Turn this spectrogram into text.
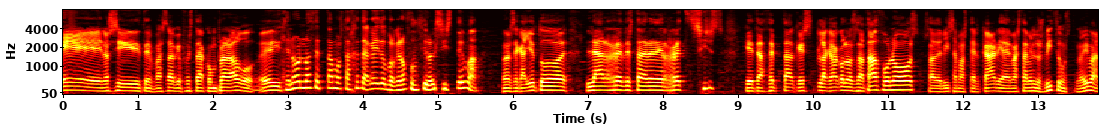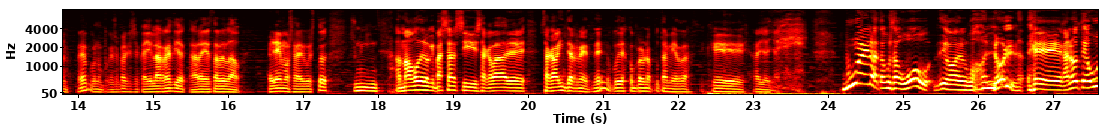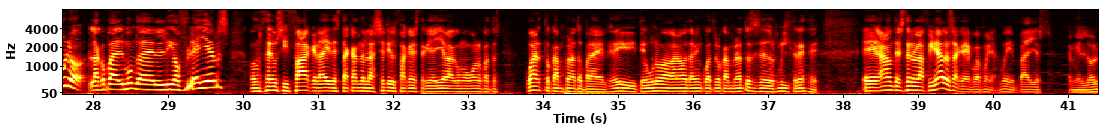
eh, no sé si te pasado que fuiste a comprar algo. Eh, dice, no, no aceptamos tarjeta de crédito porque no funciona el sistema. Bueno, se cayó toda la red esta de RedSys que te acepta, que es la que va con los datáfonos, o sea, de Visa, Mastercard y además también los Bizums, no iban. ¿eh? Bueno, porque sepa que se cayó la red y ya está, ahora ya está arreglado. Veremos, a ver, esto es un amago de lo que pasa si se acaba, se acaba internet, ¿eh? No podrías comprar una puta mierda. Es que... Ay, ay, ay, ay. Buena, ¿te gusta el WoW? Digo, el WoW, el LOL. Eh, ganó T1 la Copa del Mundo del League of Legends con Zeus y Faker ahí destacando en la serie. El Faker este que ya lleva como, bueno, ¿cuántos? Cuarto campeonato para él. Eh, y T1 ha ganado también cuatro campeonatos desde 2013. Eh, ganaron 3-0 en la final, o sea que, pues, bueno, muy bien, para ellos. También LOL,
